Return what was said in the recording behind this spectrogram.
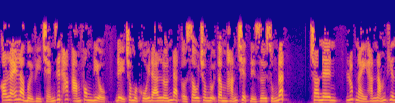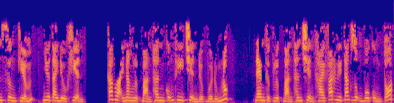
Có lẽ là bởi vì chém giết hắc ám phong điểu, để cho một khối đá lớn đặt ở sâu trong nội tâm hắn triệt để rơi xuống đất. Cho nên, lúc này hắn nắm thiên xương kiếm, như tay điều khiển. Các loại năng lực bản thân cũng thi triển được vừa đúng lúc. Đem thực lực bản thân triển khai phát huy tác dụng vô cùng tốt.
